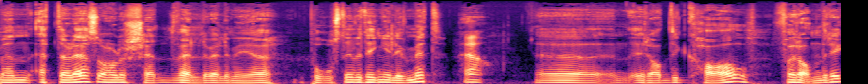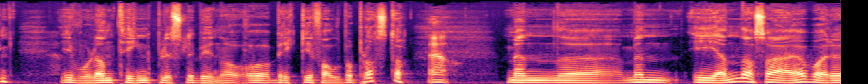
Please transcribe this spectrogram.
Men etter det så har det skjedd veldig, veldig mye positive ting i livet mitt. Ja. Eh, radikal forandring i hvordan ting plutselig begynner å, å brikker faller på plass. Da. Ja. Men, eh, men igjen da, så er jeg jo bare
